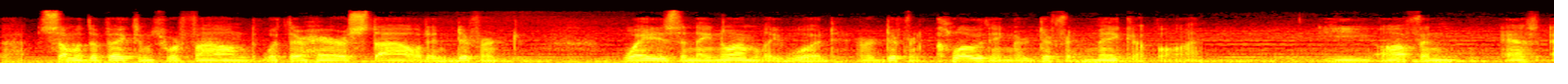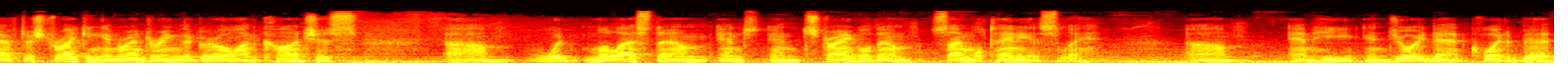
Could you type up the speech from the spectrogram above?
Uh, some of the victims were found with their hair styled in different ways than they normally would, or different clothing or different makeup on he often, as, after striking and rendering the girl unconscious, um, would molest them and, and strangle them simultaneously. Um, and he enjoyed that quite a bit.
